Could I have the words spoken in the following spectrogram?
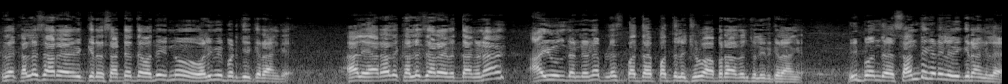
இல்லை கள்ளச்சாராயம் விற்கிற சட்டத்தை வந்து இன்னும் வலிமைப்படுத்திருக்கிறாங்க அதில் அதுல யாராவது கள்ளச்சாராயம் விற்றாங்கன்னா ஆயுள் தண்டனை பிளஸ் பத்து பத்து லட்சம் ரூபாய் அபராதம் சொல்லியிருக்கிறாங்க. இப்போ இந்த சந்து கடையில் விற்கிறாங்களே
